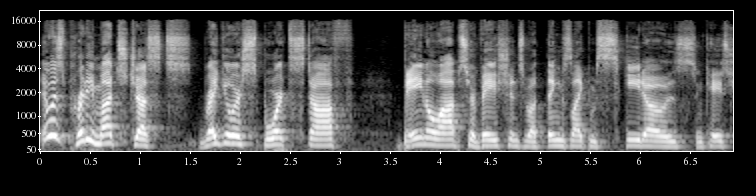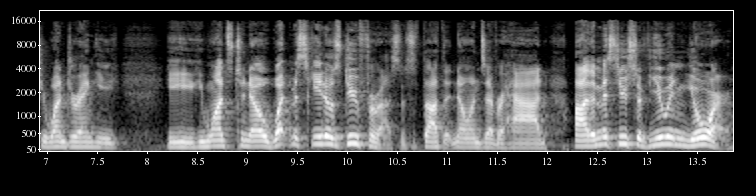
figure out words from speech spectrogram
it was pretty much just regular sports stuff, banal observations about things like mosquitoes. In case you're wondering, he he he wants to know what mosquitoes do for us. It's a thought that no one's ever had. Uh, the misuse of you and your,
